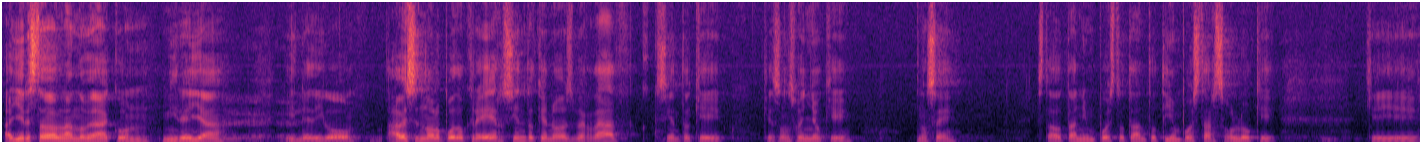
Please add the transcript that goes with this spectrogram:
Ayer estaba hablando ¿verdad? con Mireya y le digo, a veces no lo puedo creer, siento que no es verdad, siento que, es un sueño que, no sé, he estado tan impuesto tanto tiempo a estar solo que, que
